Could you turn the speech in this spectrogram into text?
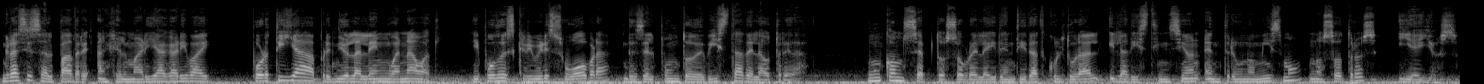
Gracias al padre Ángel María Garibay, Portilla aprendió la lengua náhuatl y pudo escribir su obra desde el punto de vista de la otredad un concepto sobre la identidad cultural y la distinción entre uno mismo, nosotros y ellos.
